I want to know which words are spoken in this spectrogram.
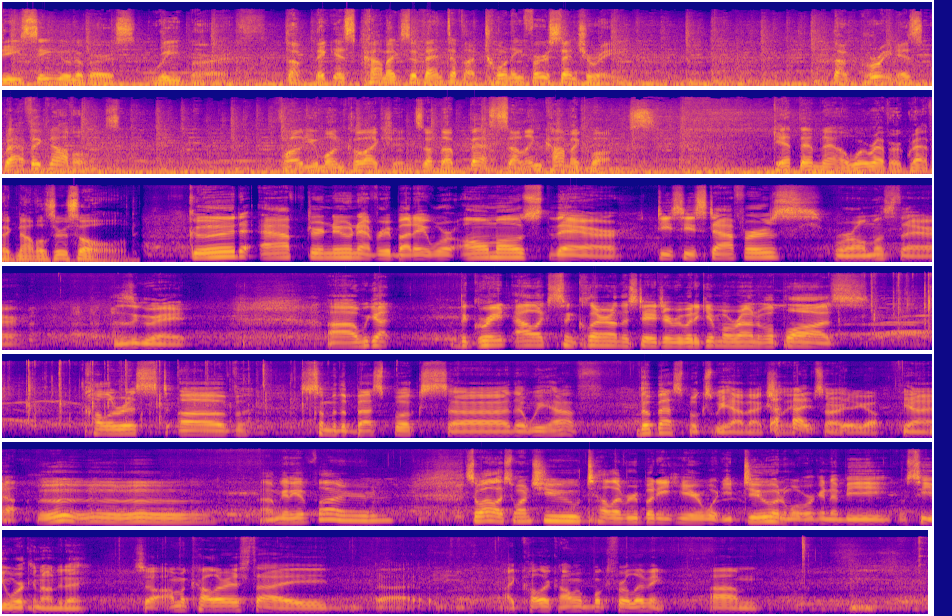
DC Universe Rebirth, the biggest comics event of the 21st century. The greatest graphic novels. Volume 1 collections of the best selling comic books. Get them now wherever graphic novels are sold. Good afternoon, everybody. We're almost there. DC staffers, we're almost there. This is great. Uh, we got the great Alex Sinclair on the stage, everybody. Give him a round of applause. Colorist of some of the best books uh, that we have. The best books we have, actually. Sorry. there you go. Yeah. Ooh, I'm gonna get fired. So, Alex, why don't you tell everybody here what you do and what we're gonna be see you working on today? So I'm a colorist. I uh, I color comic books for a living. Um,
